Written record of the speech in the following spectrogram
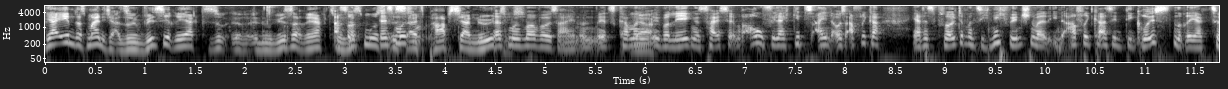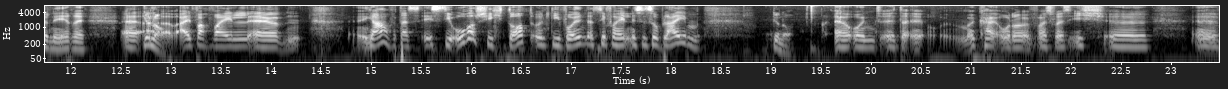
Ja, eben, das meine ich. Also ein gewisser, Reaktion, äh, ein gewisser Reaktionismus das ist muss- als Papst ja nötig. Das muss man wohl sein. Und jetzt kann man Ja. überlegen, es heißt ja immer, oh, vielleicht gibt es einen aus Afrika. Ja, das sollte man sich nicht wünschen, weil in Afrika sind die größten Reaktionäre. Äh, Genau. äh, einfach weil, ähm, ja, das ist die Oberschicht dort und die wollen, dass die Verhältnisse so bleiben. Genau. Äh, und äh, da, äh, kann, oder was weiß ich, äh, äh,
